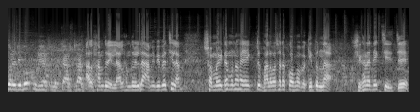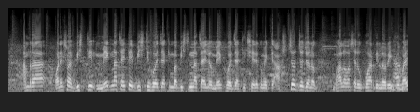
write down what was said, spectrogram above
করে দেবো কুরিয়ার কোনো চার্জ লাগবে আলহামদুলিল্লাহ আলহামদুলিল্লাহ, আমি ভেবেছিলাম সময়টা মনে হয় একটু ভালোবাসাটা কম হবে, কিন্তু না। সেখানে দেখছি যে আমরা অনেক সময় বৃষ্টি মেঘ না চাইতে বৃষ্টি হয়ে যায় কিংবা বৃষ্টি না চাইলেও মেঘ হয়ে যায়। ঠিক সেরকম একটি আশ্চর্যজনক ভালোবাসার উপহার দিল রিঙ্কু ভাই।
